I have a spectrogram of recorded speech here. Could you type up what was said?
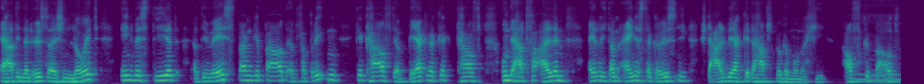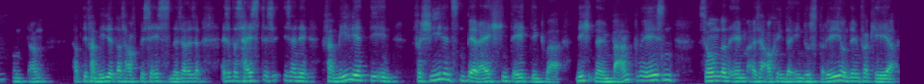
Er hat in den österreichischen Lloyd investiert, er hat die Westbahn gebaut, er hat Fabriken gekauft, er hat Bergwerke gekauft und er hat vor allem eigentlich dann eines der größten Stahlwerke der Habsburger Monarchie aufgebaut mhm. und dann hat die Familie das auch besessen. Also, also, also das heißt, es ist eine Familie, die in verschiedensten Bereichen tätig war, nicht nur im Bankwesen, sondern eben also auch in der Industrie und im Verkehr.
